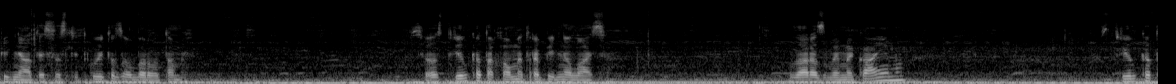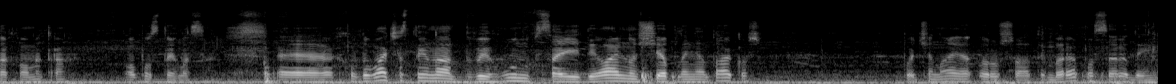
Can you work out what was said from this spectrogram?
піднятися. Слідкуйте за оборотами. Все, стрілка тахометра піднялася. Зараз вимикаємо. Стрілка тахометра опустилася. Е, ходова частина, двигун, все ідеально, щеплення також. Починає рушати. Бере посередині.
